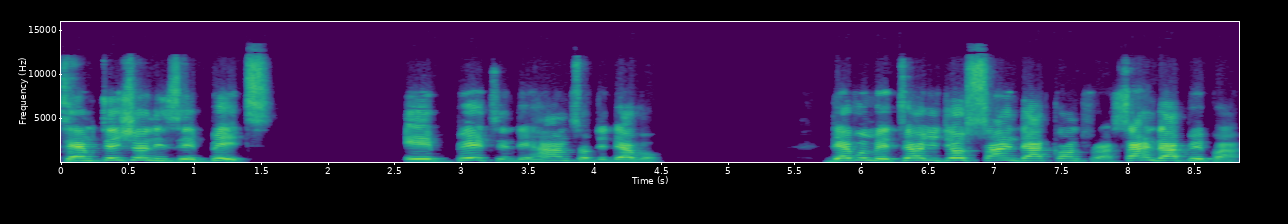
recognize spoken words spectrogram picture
Temptation is a bait, a bait in the hands of the devil. Devil may tell you, just sign that contract, sign that paper.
